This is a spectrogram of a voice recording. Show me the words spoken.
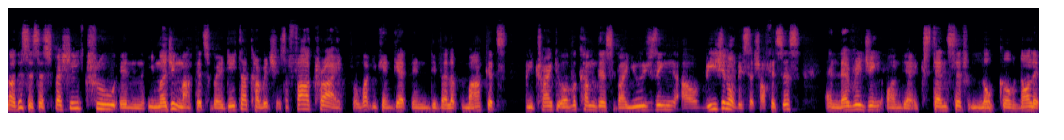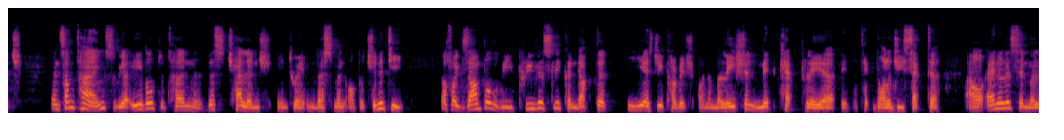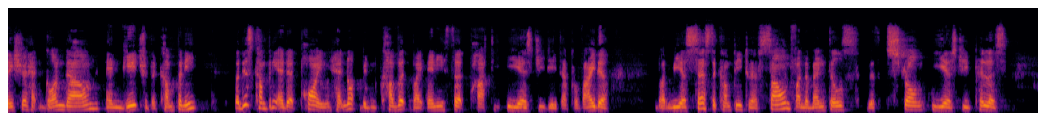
Now, this is especially true in emerging markets where data coverage is a far cry from what you can get in developed markets. We try to overcome this by using our regional research offices and leveraging on their extensive local knowledge. And sometimes we are able to turn this challenge into an investment opportunity. Now, for example, we previously conducted ESG coverage on a Malaysian mid-cap player in the technology sector. Our analysts in Malaysia had gone down, engaged with the company, but this company at that point had not been covered by any third-party ESG data provider. But we assessed the company to have sound fundamentals with strong ESG pillars.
